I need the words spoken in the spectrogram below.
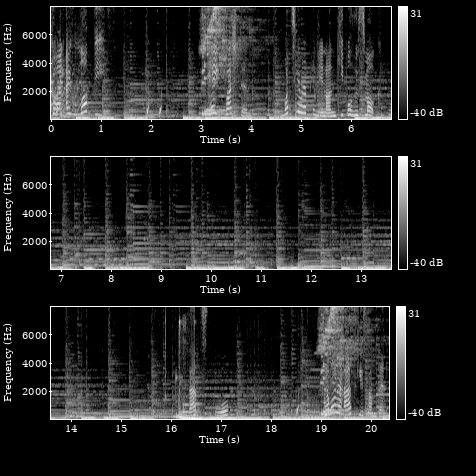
god, I love these! Hey, question. What's your opinion on people who smoke? You something.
